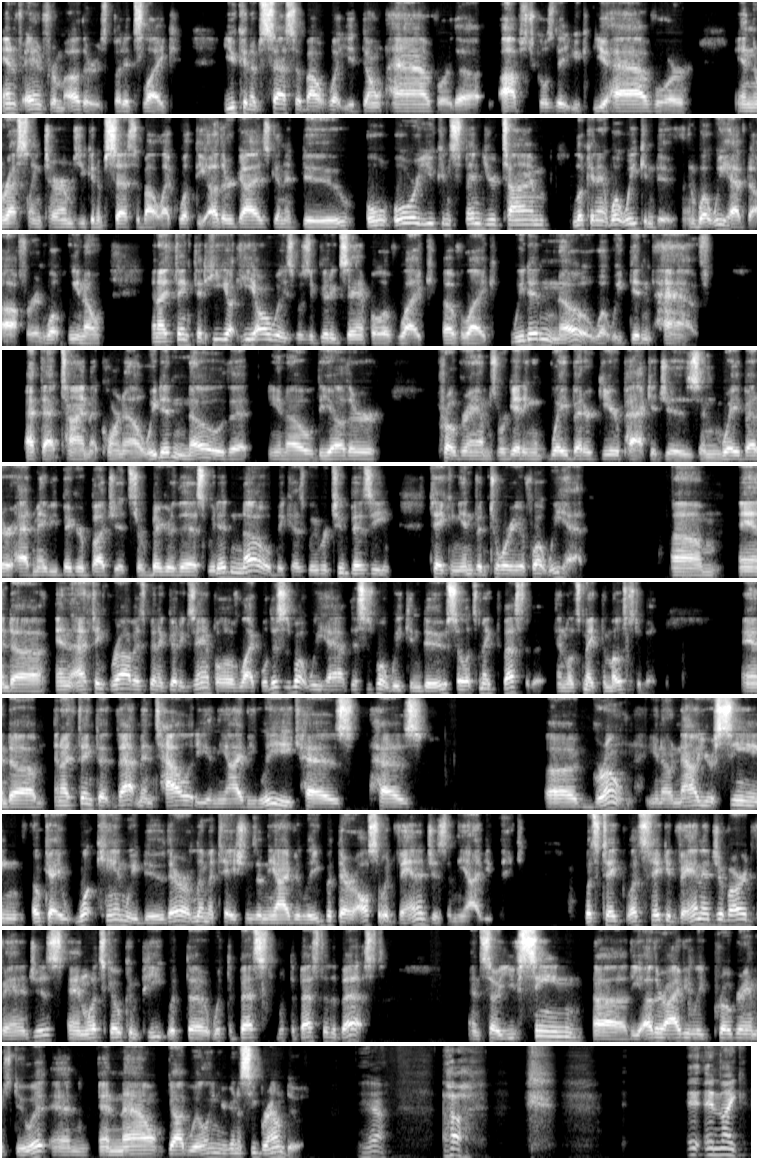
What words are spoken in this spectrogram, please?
and and from others, but it's like you can obsess about what you don't have or the obstacles that you you have or in wrestling terms you can obsess about like what the other guy's going to do or, or you can spend your time looking at what we can do and what we have to offer and what you know and I think that he he always was a good example of like of like we didn't know what we didn't have at that time at Cornell. We didn't know that you know the other programs were getting way better gear packages and way better had maybe bigger budgets or bigger this. We didn't know because we were too busy taking inventory of what we had. Um, and uh, and I think Rob has been a good example of like, well, this is what we have, this is what we can do, so let's make the best of it and let's make the most of it. And um, and I think that that mentality in the Ivy League has has uh, grown. You know, now you're seeing, okay, what can we do? There are limitations in the Ivy League, but there are also advantages in the Ivy League. Let's take let's take advantage of our advantages and let's go compete with the with the best with the best of the best. And so you've seen uh, the other Ivy League programs do it, and and now, God willing, you're going to see Brown do it. Yeah, uh, and, and like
